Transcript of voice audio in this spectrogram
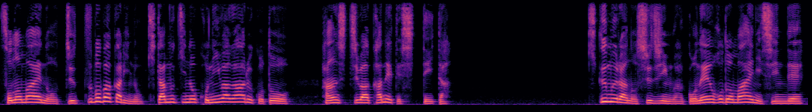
その前の十坪ばかりの北向きの小庭があることを、半七はかねて知っていた。菊村の主人は五年ほど前に死んで、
